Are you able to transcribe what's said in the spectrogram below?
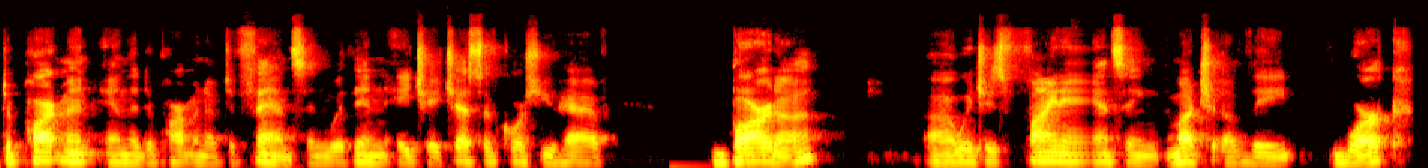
Department and the Department of Defense. And within HHS, of course, you have BARDA, uh, which is financing much of the work.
